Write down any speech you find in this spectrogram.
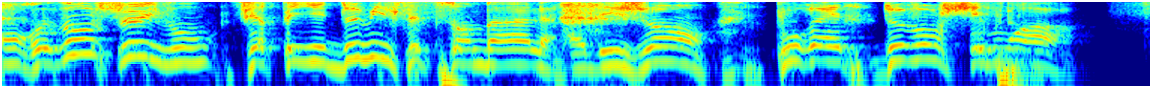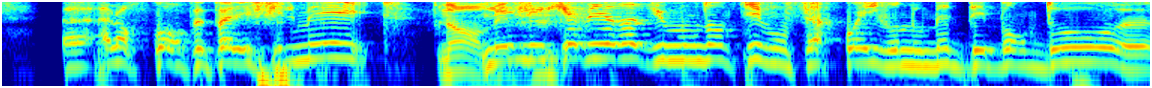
en revanche, eux, ils vont faire payer 2700 balles à des gens pour être devant chez moi. Euh, alors quoi, on peut pas les filmer Non, mais les, les juste- caméras du monde entier vont faire quoi? Ils vont nous mettre des bandeaux euh,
